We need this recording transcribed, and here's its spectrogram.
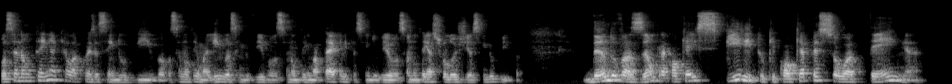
você não tem aquela coisa sendo viva, você não tem uma língua sendo viva, você não tem uma técnica sendo viva, você não tem astrologia sendo viva. Dando vazão para qualquer espírito que qualquer pessoa tenha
